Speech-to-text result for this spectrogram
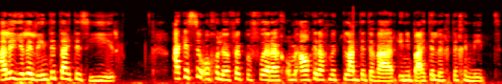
Hallo julle lentetyd is hier. Ek is so ongelooflik bevoorreg om elke dag met plante te werk en die buitelug te geniet.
